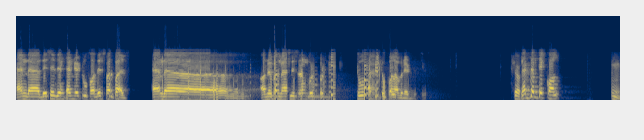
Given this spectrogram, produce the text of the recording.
and uh, this is intended to for this purpose and uh, Honorable Matthew Sram would, would be too happy to collaborate with you. Sure. Let them take call Hmm.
